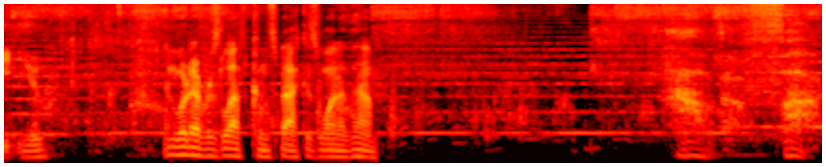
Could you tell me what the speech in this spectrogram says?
Eat you. And whatever's left comes back as one of them. how the fuck?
